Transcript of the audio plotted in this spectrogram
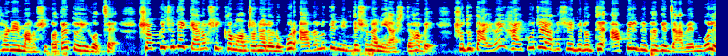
ধরনের মানসিকতায় তৈরি হচ্ছে। সবকিছুতেই কেন শিক্ষা মন্ত্রণালয়ের উপর আদালতের নির্দেশনা নিয়ে আসতে হবে? শুধু তাই নয়, হাইকোর্টের আদেশের বিরুদ্ধে আপিল বিভাগে যাবেন বলে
